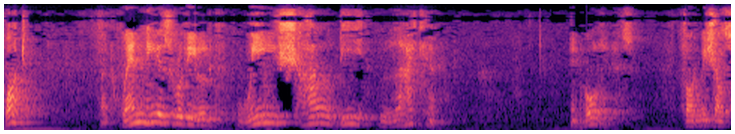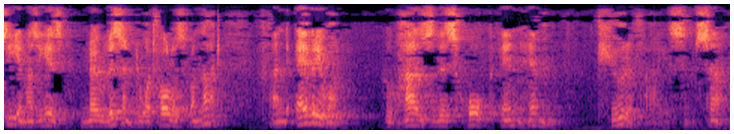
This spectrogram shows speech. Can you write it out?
what? That when he is revealed, we shall be like him in holiness. For we shall see him as he is. Now listen to what follows from that. And everyone who has this hope in him purifies himself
